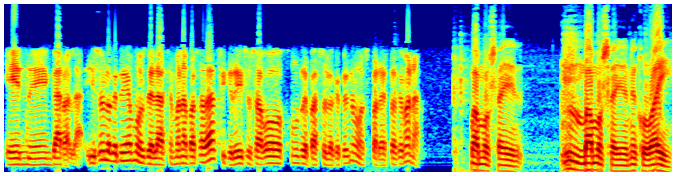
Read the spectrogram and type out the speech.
en, en Garrala. Y eso es lo que teníamos de la semana pasada. Si queréis, os hago un repaso de lo que tenemos para esta semana. Vamos a ir, vamos a ir, Neko, ahí.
